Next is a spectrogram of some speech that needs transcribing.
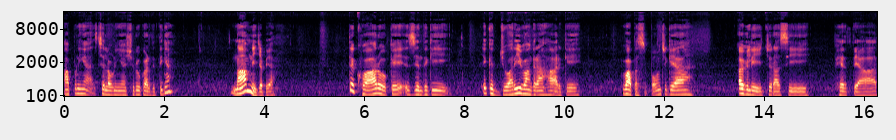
ਆਪਣੀਆਂ ਚਲਾਉਣੀਆਂ ਸ਼ੁਰੂ ਕਰ ਦਿੱਤੀਆਂ, ਨਾਮ ਨਹੀਂ ਜਪਿਆ। ਤੇ ਖੁਆਰ ਹੋ ਕੇ ਜ਼ਿੰਦਗੀ ਇੱਕ ਜੁਆਰੀ ਵਾਂਗਰਾਂ ਹਾਰ ਕੇ ਵਾਪਸ ਪਹੁੰਚ ਗਿਆ। ਅਗਲੀ 84 ਫਿਰ ਤਿਆਰ।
